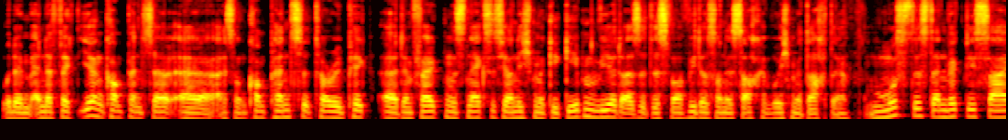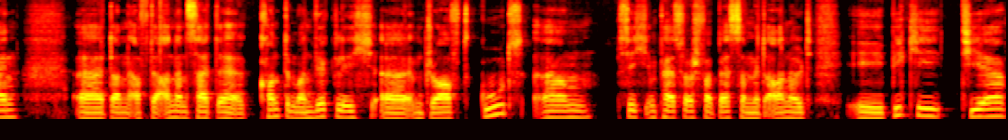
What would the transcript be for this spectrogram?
oder im Endeffekt irgendein Compensa äh, also ein Compensatory Pick äh, den Falcons nächstes Jahr nicht mehr gegeben wird. Also das war wieder so eine Sache, wo ich mir dachte, muss das denn wirklich sein? Äh, dann auf der anderen Seite konnte man wirklich äh, im Draft gut ähm, sich im Pass Rush verbessern mit Arnold Ibiki, Tier.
